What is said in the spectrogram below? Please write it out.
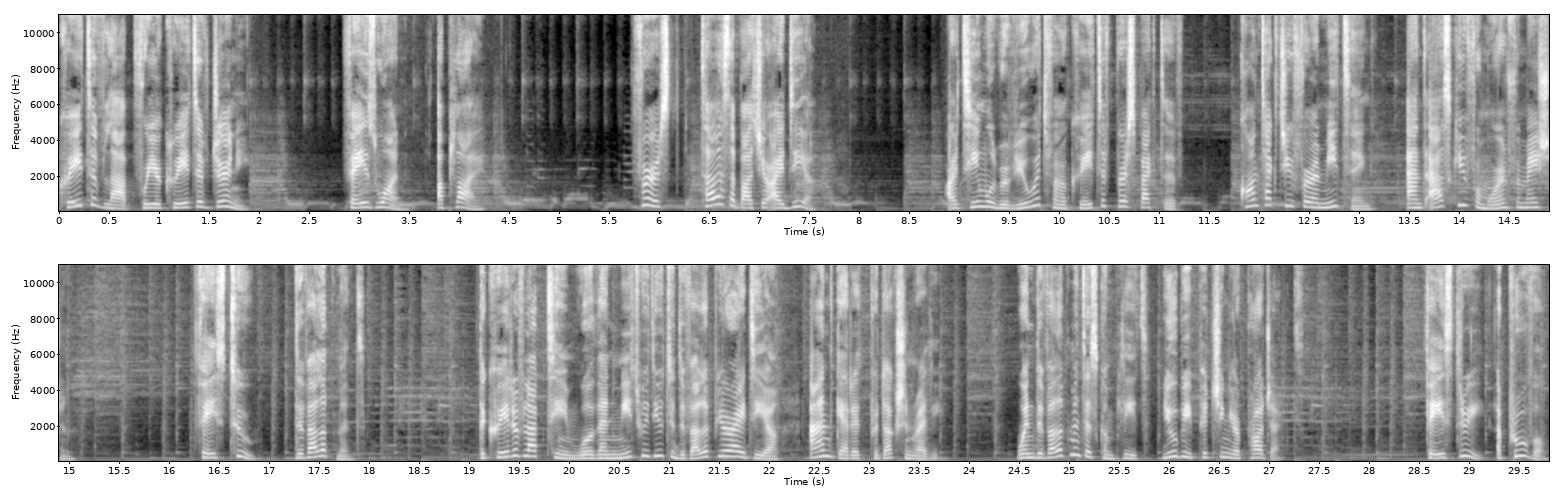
Creative Lab for your creative journey. Phase 1 Apply. First, tell us about your idea. Our team will review it from a creative perspective, contact you for a meeting, and ask you for more information. Phase 2 Development. The Creative Lab team will then meet with you to develop your idea and get it production ready. When development is complete, you'll be pitching your project. Phase 3 Approval.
